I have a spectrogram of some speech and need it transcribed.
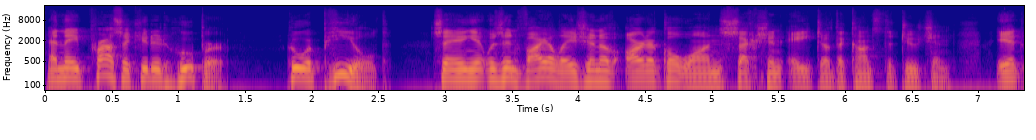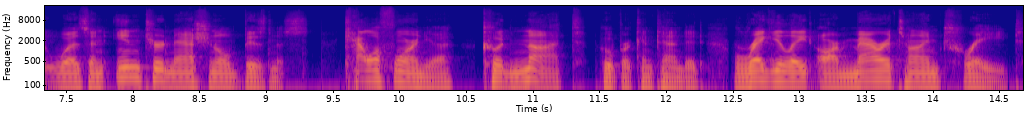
and they prosecuted Hooper, who appealed, saying it was in violation of Article 1, Section 8 of the Constitution. It was an international business. California could not, Hooper contended, regulate our maritime trade.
